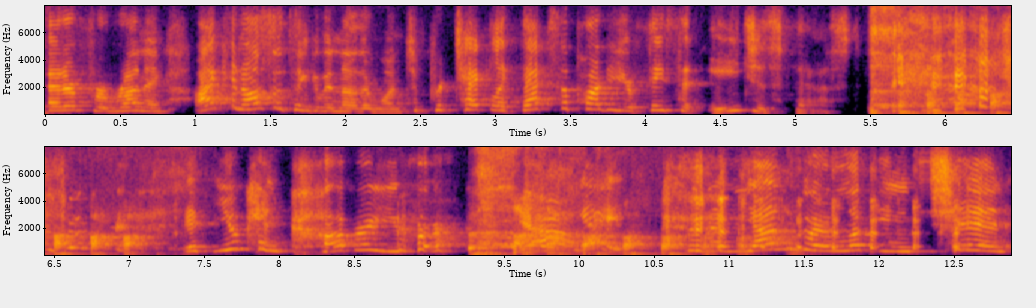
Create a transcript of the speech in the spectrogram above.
better for running. I can also think of another one to protect, like that's the part of your face that ages fast. if you can cover your Yeah. face with a younger looking chin,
